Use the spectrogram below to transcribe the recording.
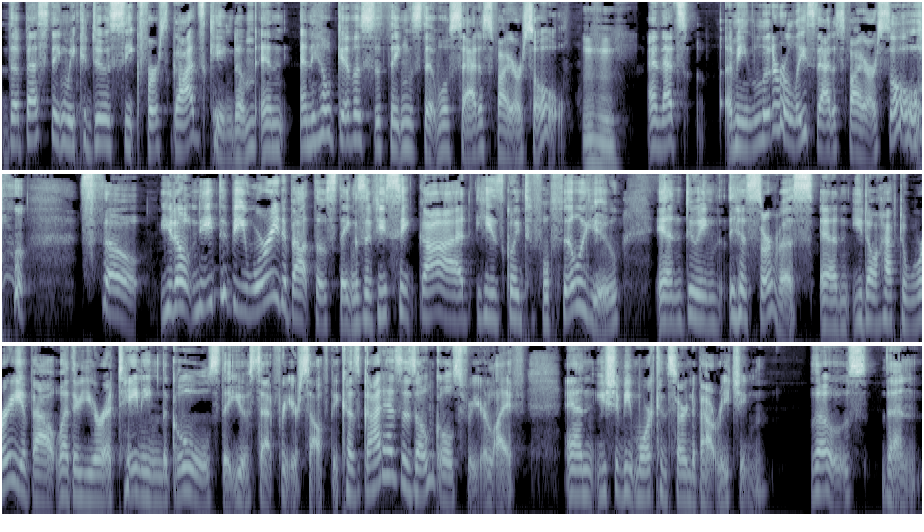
the best thing we can do is seek first God's kingdom and, and he'll give us the things that will satisfy our soul. Mm-hmm. And that's, I mean, literally satisfy our soul. so you don't need to be worried about those things. If you seek God, he's going to fulfill you in doing his service. And you don't have to worry about whether you're attaining the goals that you have set for yourself because God has his own goals for your life. And you should be more concerned about reaching those than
